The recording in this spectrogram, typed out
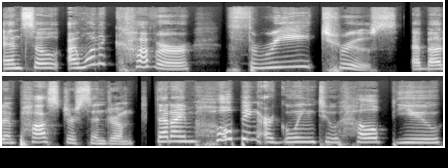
And so I want to cover three truths about imposter syndrome that I'm hoping are going to help you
